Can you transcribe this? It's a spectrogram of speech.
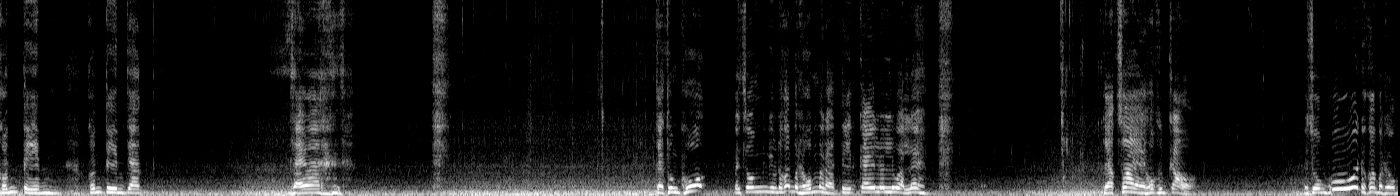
ขนตีน ขนตีนจะใส่ว่า จากทุ่งคุไปส่งอยู่นครปฐมมันน่ะตีนไกลล้วนๆเลย จากซอยหกสิบเก้าไปส่งพูนนครปฐม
